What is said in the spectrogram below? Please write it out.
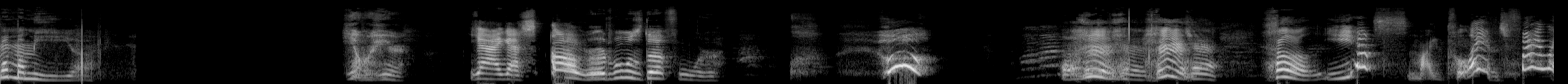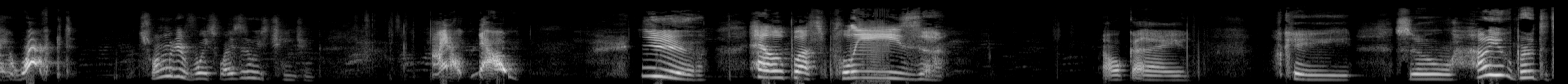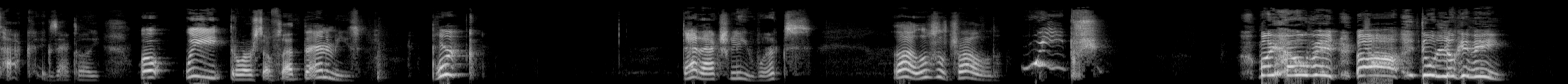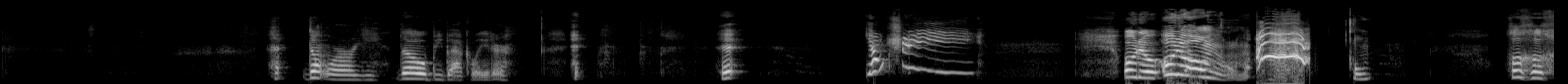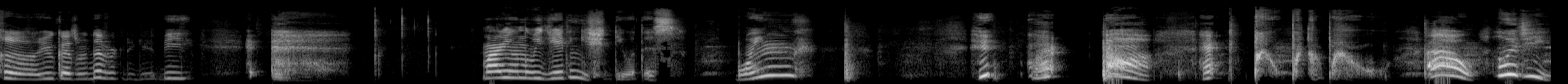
Mamma mia. Yeah, we're here. Yeah, I guess. Oh, what was that for? Oh! oh, yes, my plans finally worked. What's wrong with your voice? Why is it always changing? I don't know. Yeah. Help us, please. Okay. Okay. So, how do you birds attack exactly? Well, we throw ourselves at the enemies. Pork! That actually works. Ah, little child. Weep! My helmet! Ah! Don't look at me! Don't worry, they'll be back later. Yoshi! Oh no, oh no! Ah! You guys are never gonna get me. Mario and Luigi, I think you should deal with this. Boing! Ah! Oh, Luigi!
